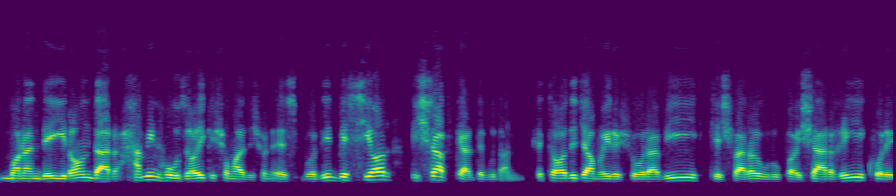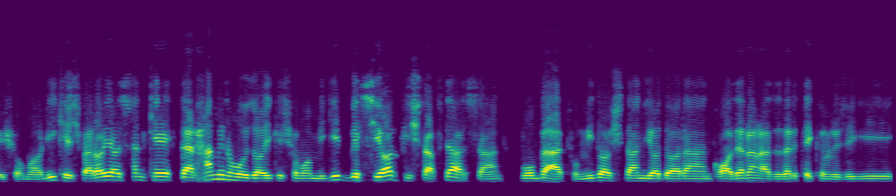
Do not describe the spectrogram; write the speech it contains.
مانند ایران در همین حوزه‌ای که شما ازشون اسم بردین بسیار پیشرفت کرده بودن. اتحاد جماهیر شوروی کشورهای اروپای شرقی کره شمالی کشورهایی هستند که در همین حوزه‌ای که شما میگید بسیار پیشرفته هستند. بمب اتمی داشتن یا دارن قادرن از نظر تکنولوژی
